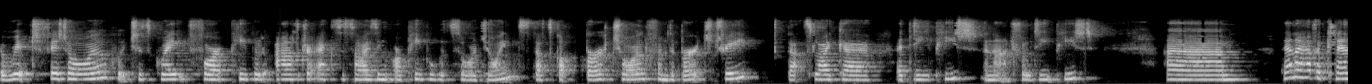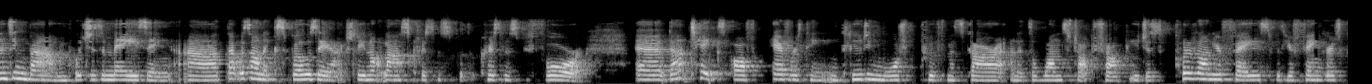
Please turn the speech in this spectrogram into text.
a ripped fit oil, which is great for people after exercising or people with sore joints. That's got birch oil from the birch tree. That's like a, a deep heat, a natural deep heat. Um, then I have a cleansing balm, which is amazing. Uh, that was on Xposé actually, not last Christmas, but the Christmas before. Uh, that takes off everything, including waterproof mascara, and it's a one stop shop. You just put it on your face with your fingers,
